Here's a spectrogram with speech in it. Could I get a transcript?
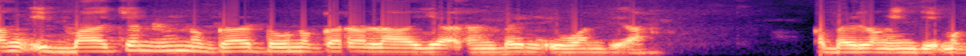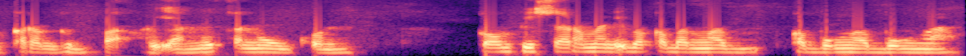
ang iba dyan no, nagadaw nagaralaya ran ba iwan di ah. Kabay lang hindi magkaragod pa riyan may kanungkon kaumpisa raman iba kabanga kabunga-bunga?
